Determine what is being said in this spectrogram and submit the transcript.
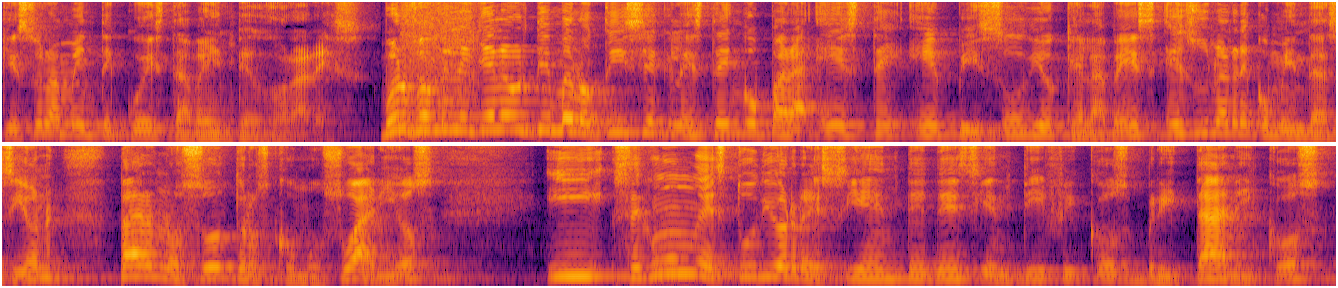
que solamente cuesta 20 dólares. Bueno familia, ya la última noticia que les tengo para este episodio que a la vez es una recomendación para nosotros como usuarios y según un estudio reciente de científicos británicos,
